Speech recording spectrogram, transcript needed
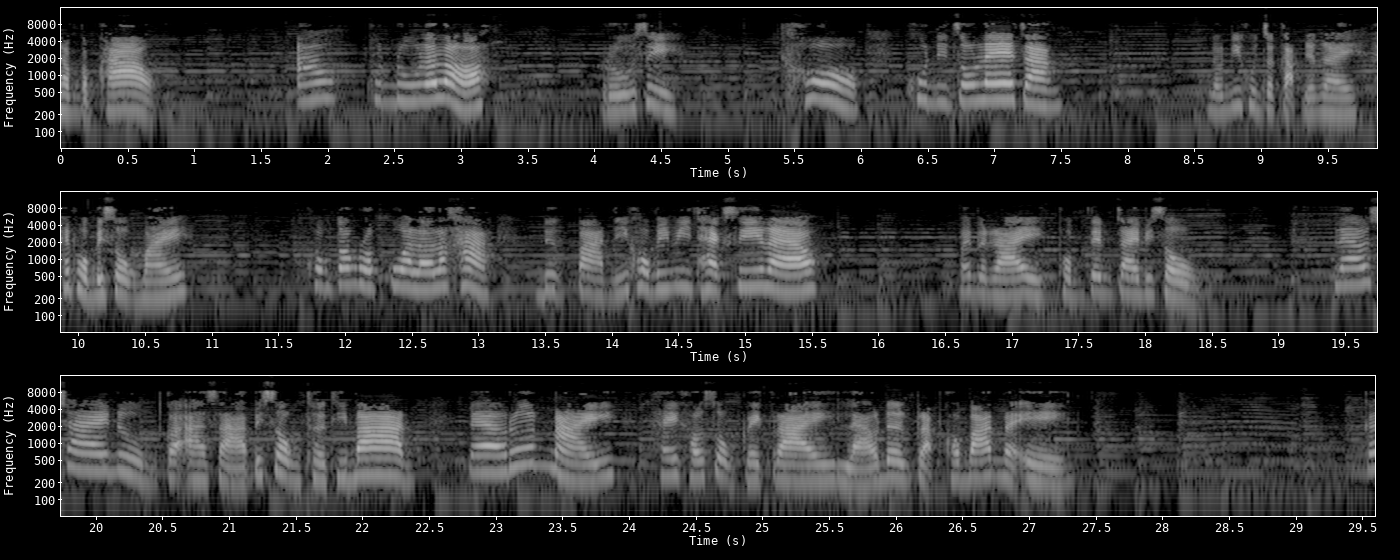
ทำกับข้าว เอ้า คุณรู้แล้วเหรอ รู้สิโธ่คุณนี่เจ้าเล่จัง แล้วนี่คุณจะกลับยังไง ให้ผมไปส่งไหม คงต้องรบกวนแล้วล่ะค่ะ ดึกป่านนี้คงไม่มีแท็กซี่แล้ว ไม่เป็นไร ผมเต็มใจไปส่ง แล้วชายหนุ่มก็อาสาไปส่งเธอที่บ้านแล้วรื่นไหม ให้เขาส่งไกลๆ แล้วเดินกลับเข้าบ้านมาเอง ก็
